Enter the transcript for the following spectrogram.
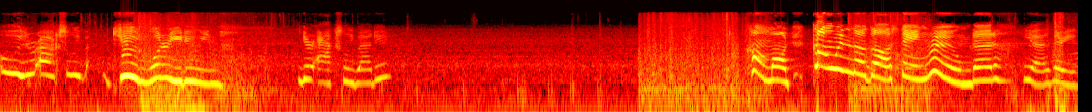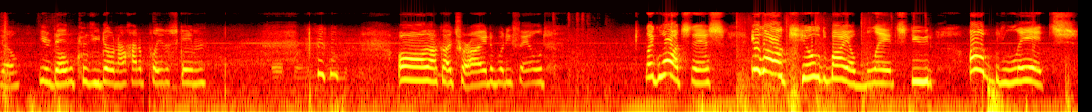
Oh, you're actually bad. Dude, what are you doing? You're actually bad, dude. Come on, go in the ghosting room, dude. Yeah, there you go. You're dead because you don't know how to play this game. oh, that guy tried, but he failed. Like, watch this. You got killed by a blitz, dude. A blitz.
